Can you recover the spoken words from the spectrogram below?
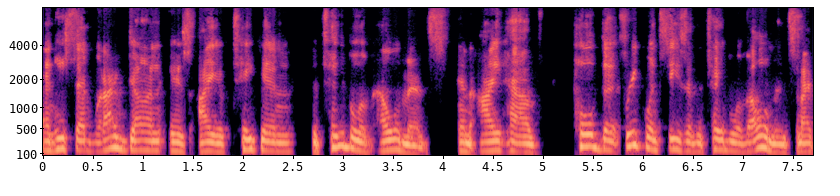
And he said, What I've done is I have taken the table of elements and I have pulled the frequencies of the table of elements and I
